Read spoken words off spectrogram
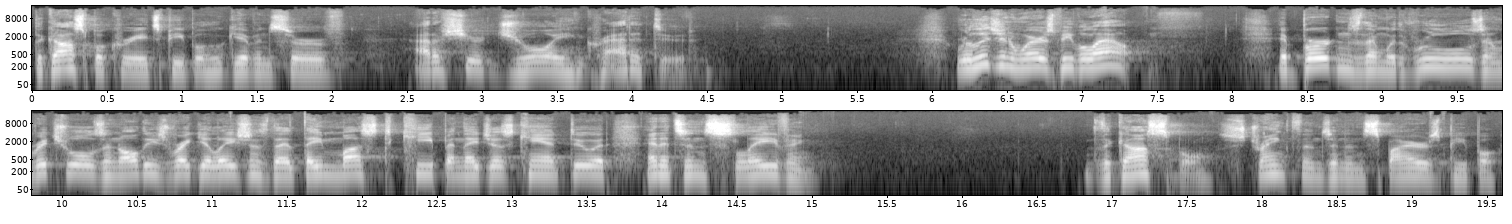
The gospel creates people who give and serve out of sheer joy and gratitude. Religion wears people out. It burdens them with rules and rituals and all these regulations that they must keep and they just can't do it, and it's enslaving. The gospel strengthens and inspires people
